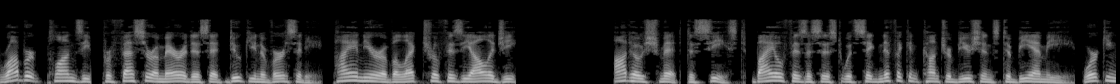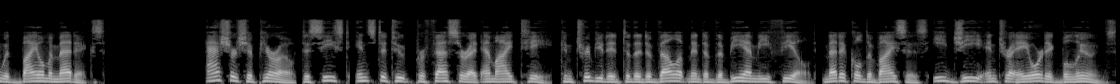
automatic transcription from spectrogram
Robert Plonsey, Professor Emeritus at Duke University, pioneer of electrophysiology Otto Schmitt deceased biophysicist with significant contributions to BME, working with biomimetics Ascher Shapiro deceased institute professor at MIT, contributed to the development of the BME field, medical devices e.g. intra-aortic balloons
